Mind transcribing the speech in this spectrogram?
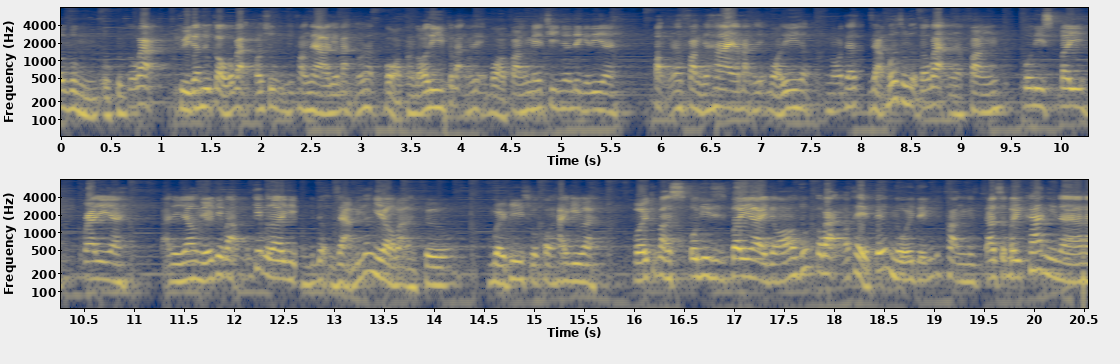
phân vùng ổ cứng các bạn. Tùy theo nhu cầu các bạn có dùng phần nào thì bạn có thể bỏ phần đó đi. Các bạn có thể bỏ phần machine learning đi này. Hoặc phần thứ hai các bạn có thể bỏ đi. Nó sẽ giảm bớt dung lượng các bạn là phần body space ready này. Bạn nhìn không nếu như bạn tiếp vào đây thì lượng giảm đi rất nhiều bạn, từ 10 GB xuống còn 2 GB này với cái bằng Spotify Display này thì nó giúp các bạn có thể kết nối đến cái phần database khác như là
